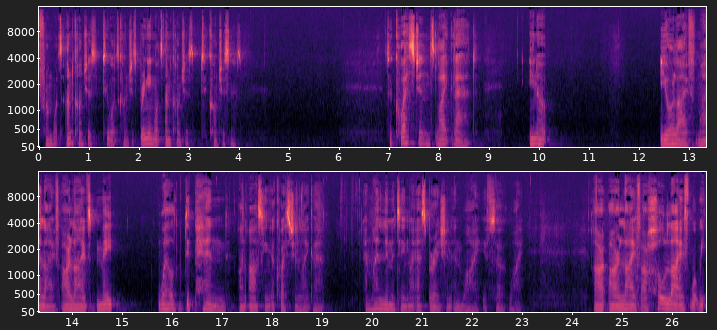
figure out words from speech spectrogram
from what's unconscious to what's conscious, bringing what's unconscious to consciousness. So, questions like that, you know, your life, my life, our lives may well depend on asking a question like that. Am I limiting my aspiration and why? If so, why? Our, our life, our whole life, what we,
